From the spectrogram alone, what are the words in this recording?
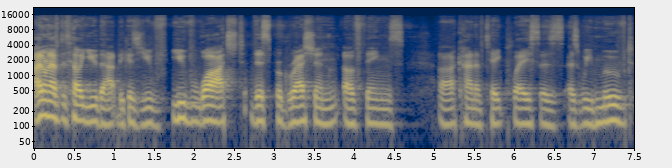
I don't have to tell you that because you've you've watched this progression of things uh, kind of take place as as we've moved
